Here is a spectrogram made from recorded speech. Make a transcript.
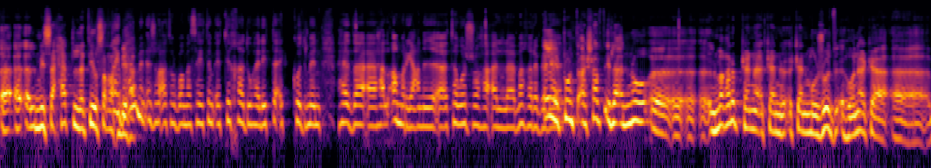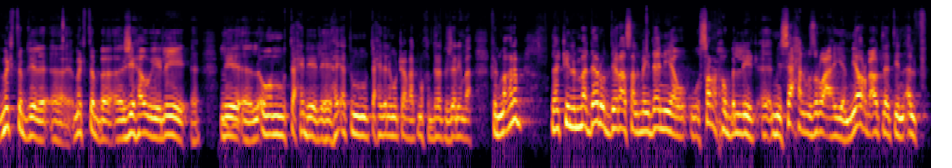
المساحات التي يصرح طيب بها. هل من إجراءات ربما سيتم اتخاذها للتأكد من هذا آه، الامر يعني توجه المغرب إيه كنت أشرت إلى أنه المغرب كان كان كان موجود هناك مكتب مكتب جهوي للأمم المتحدة لهيئة الأمم المتحدة لمكافحة المخدرات والجريمه في المغرب لكن لما داروا الدراسة الميدانية وصرحوا باللي المساحة المزروعة هي 134 الف آه، آه،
